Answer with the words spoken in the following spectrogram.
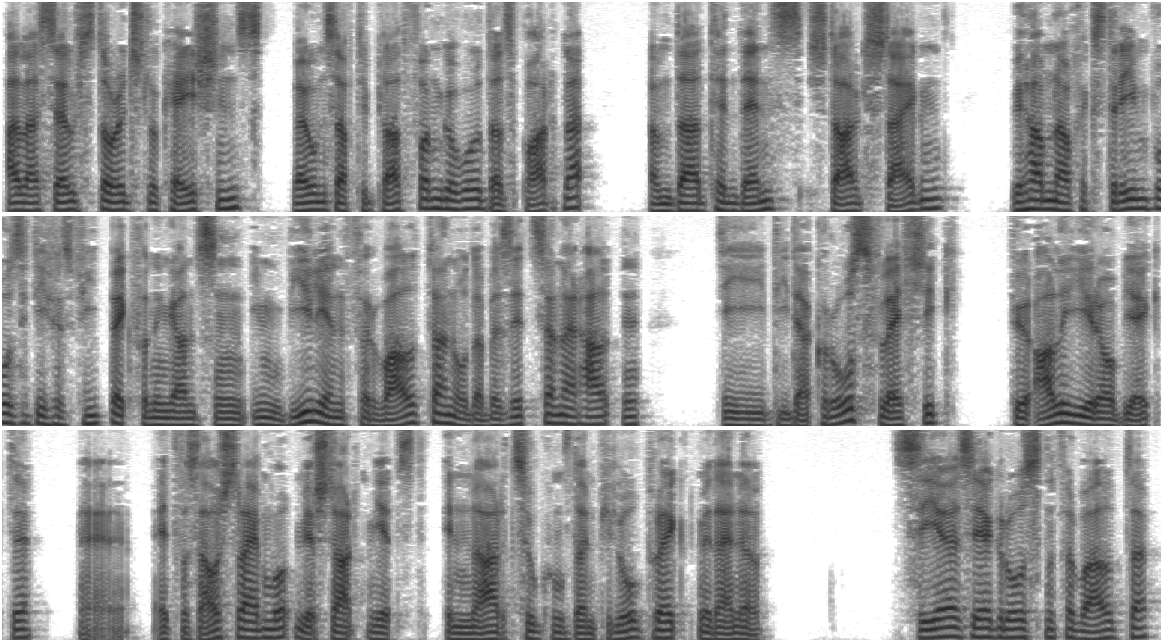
aller Self-Storage Locations bei uns auf die Plattform geholt als Partner. Ähm, da Tendenz stark steigend. Wir haben auch extrem positives Feedback von den ganzen Immobilienverwaltern oder Besitzern erhalten, die, die da großflächig für alle ihre Objekte äh, etwas ausschreiben wollten. Wir starten jetzt in naher Zukunft ein Pilotprojekt mit einer sehr, sehr großen Verwalter,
